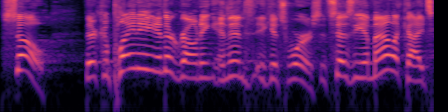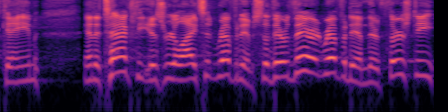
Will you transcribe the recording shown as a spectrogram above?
So they're complaining and they're groaning, and then it gets worse. It says the Amalekites came and attacked the Israelites at Rephidim. So they're there at Rephidim. They're thirsty,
